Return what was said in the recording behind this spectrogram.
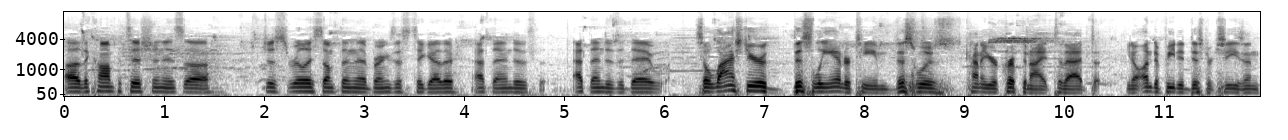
uh, the competition is uh, just really something that brings us together at the end of at the end of the day. So last year, this Leander team, this was kind of your kryptonite to that you know undefeated district season.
